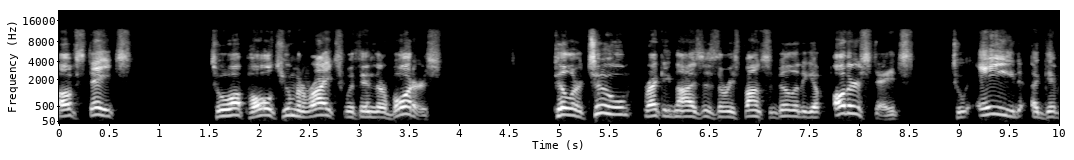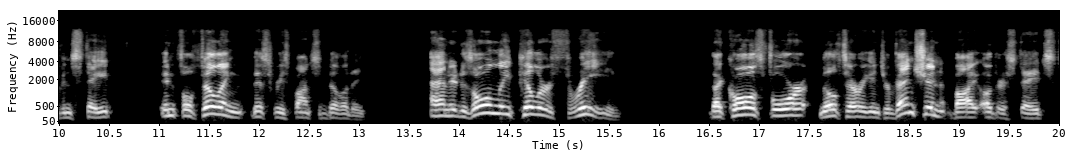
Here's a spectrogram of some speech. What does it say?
of states to uphold human rights within their borders. Pillar two recognizes the responsibility of other states to aid a given state in fulfilling this responsibility. And it is only pillar three that calls for military intervention by other states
